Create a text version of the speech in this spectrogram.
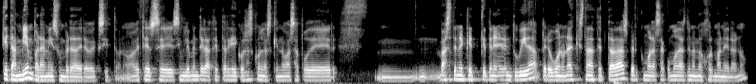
Que también para mí es un verdadero éxito. ¿no? A veces eh, simplemente el aceptar que hay cosas con las que no vas a poder, mm, vas a tener que, tener en tu vida, pero bueno, una vez que están aceptadas, ver cómo las acomodas de una mejor manera, ¿no?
